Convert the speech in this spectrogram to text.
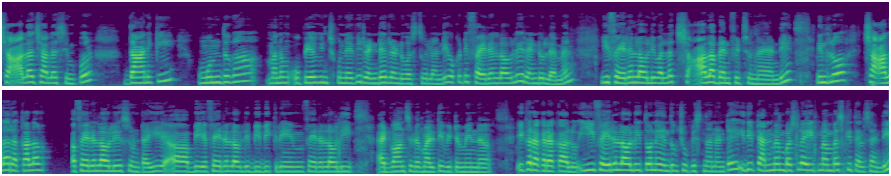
చాలా చాలా సింపుల్. దానికి ముందుగా మనం ఉపయోగించుకునేవి రెండే రెండు వస్తువులు అండి ఒకటి ఫైర్ అండ్ లవ్లీ రెండు లెమన్ ఈ ఫెయిర్ అండ్ లవ్లీ వల్ల చాలా బెనిఫిట్స్ ఉన్నాయండి. ఇందులో చాలా రకాల ఫెయిర్ అండ్ లవ్లీస్ ఉంటాయి. Be fair and lovely BB cream fair and lovely advanced multivitamin ఇక రకరకాలు. ఈ ఫెయిర్ అండ్ లవ్లీతోనే ఎందుకు చూపిస్తున్నానంటే ఇది టెన్ మెంబర్స్లో ఎయిట్ మెంబర్స్కి తెలుసండి.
